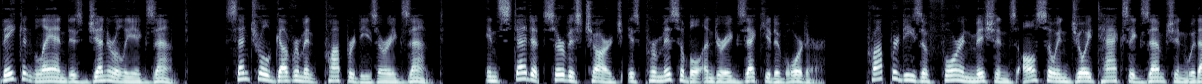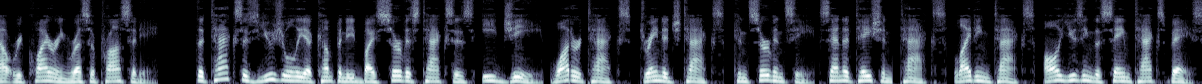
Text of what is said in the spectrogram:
Vacant land is generally exempt. Central government properties are exempt. Instead a service charge is permissible under executive order. Properties of foreign missions also enjoy tax exemption without requiring reciprocity. The tax is usually accompanied by service taxes, e.g., water tax, drainage tax, conservancy sanitation tax, lighting tax, all using the same tax base.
